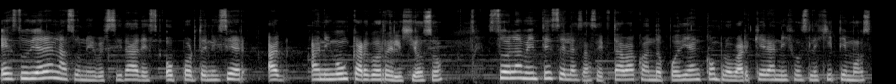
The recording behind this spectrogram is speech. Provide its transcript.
estudiar en las universidades o pertenecer a, ningún cargo religioso. Solamente se les aceptaba cuando podían comprobar que eran hijos legítimos.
